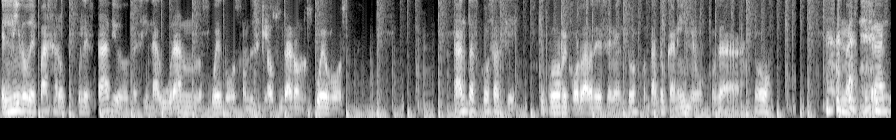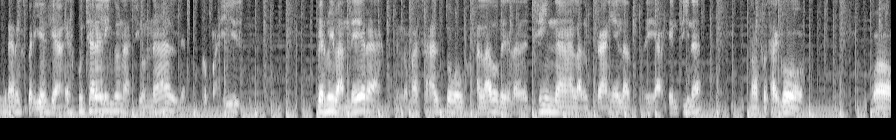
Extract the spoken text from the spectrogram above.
el nido de pájaro, que fue el estadio donde se inauguraron los juegos, donde se clausuraron los juegos. Tantas cosas que, puedo recordar de ese evento con tanto cariño. O sea, oh, una gran, gran experiencia. Escuchar el himno nacional de nuestro país, ver mi bandera en lo más alto, al lado de la de China, la de Ucrania y la de Argentina. No, pues algo. Wow.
